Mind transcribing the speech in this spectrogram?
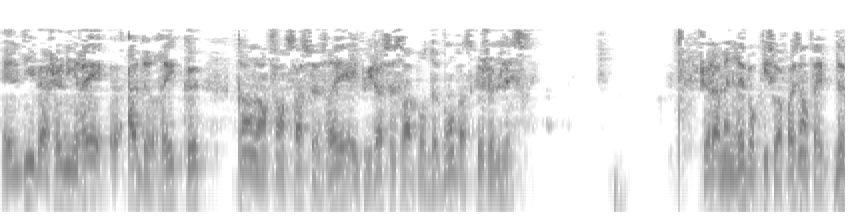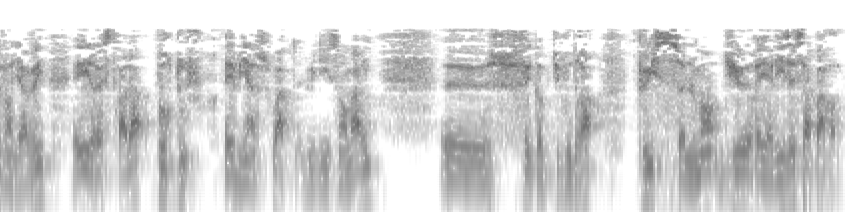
et elle dit, ben, je n'irai adorer que quand l'enfant sera sevré, et puis là ce sera pour de bon parce que je le laisserai. Je l'amènerai pour qu'il soit présenté devant Yahvé, et il restera là pour toujours. Eh bien, soit, lui dit son mari, euh, fais comme tu voudras, puisse seulement Dieu réaliser sa parole.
